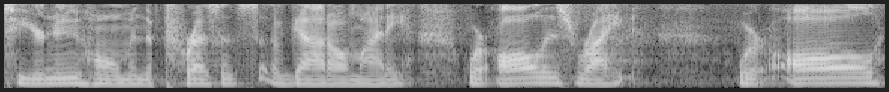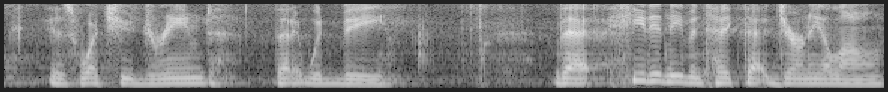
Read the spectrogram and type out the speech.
to your new home in the presence of God Almighty, where all is right, where all is what you dreamed that it would be. That he didn't even take that journey alone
